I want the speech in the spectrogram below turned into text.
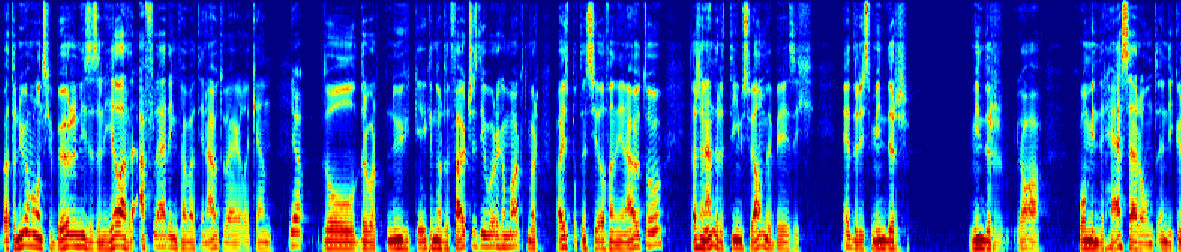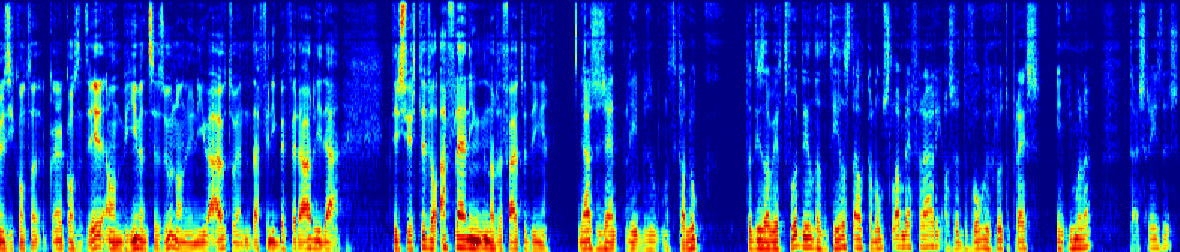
wat er nu allemaal aan het gebeuren is, is een heel harde afleiding van wat die auto eigenlijk kan. Ja, Ik bedoel, er wordt nu gekeken naar de foutjes die worden gemaakt, maar wat is het potentieel van die auto? Daar zijn andere teams wel mee bezig. Hè, er is minder, minder, ja, gewoon minder heisa rond en die kunnen zich eh, concentreren aan het begin van het seizoen, aan hun nieuwe auto. En dat vind ik bij Ferrari, dat er is weer te veel afleiding naar de foute dingen. ja ze zijn... bedoel, maar het kan ook... Dat is dan weer het voordeel dat het heel snel kan omslaan bij Ferrari. Als ze de volgende grote prijs in Imola, thuisrace dus,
